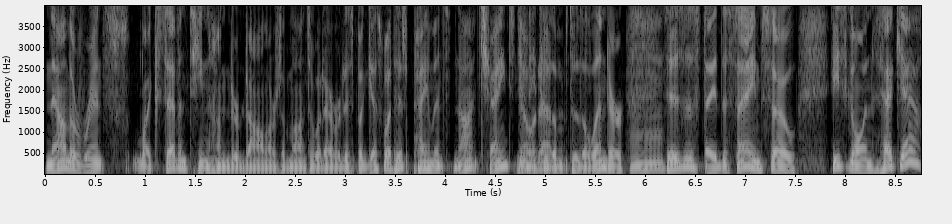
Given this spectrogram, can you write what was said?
now the rent's like seventeen hundred dollars a month or whatever it is. But guess what? His payment's not changed No, any to the to the lender. Mm-hmm. His has stayed the same. So he's going, heck yeah,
